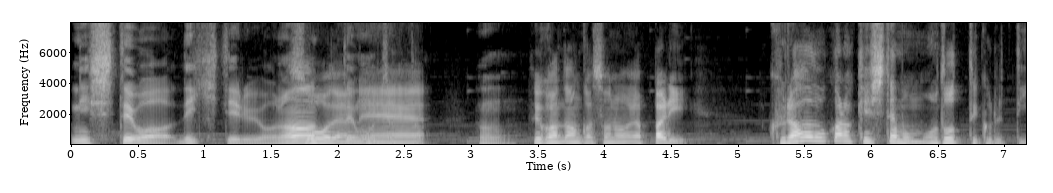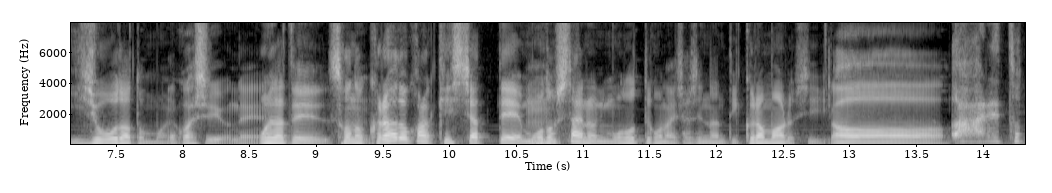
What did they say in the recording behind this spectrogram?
にしてはできてるよなそうだよって思っちゃねった。うん。ていうかなんかそのやっぱりクラウドから消しても戻ってくるって異常だと思うおよかしいよね。俺だってそのうん。クラウドから消しちゃってん。戻したいのに戻ってこない写真なんていくらもあるし、ああああれ撮っ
